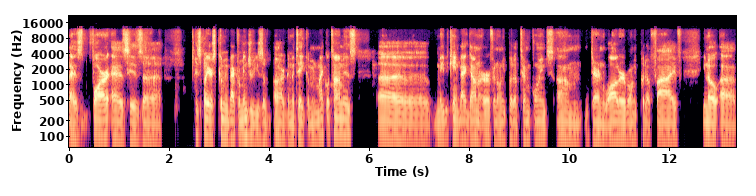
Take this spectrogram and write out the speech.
as far as his uh, his players coming back from injuries are gonna take him. And Michael Thomas uh, maybe came back down to earth and only put up 10 points. Um, Darren Waller only put up five. You know, uh,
